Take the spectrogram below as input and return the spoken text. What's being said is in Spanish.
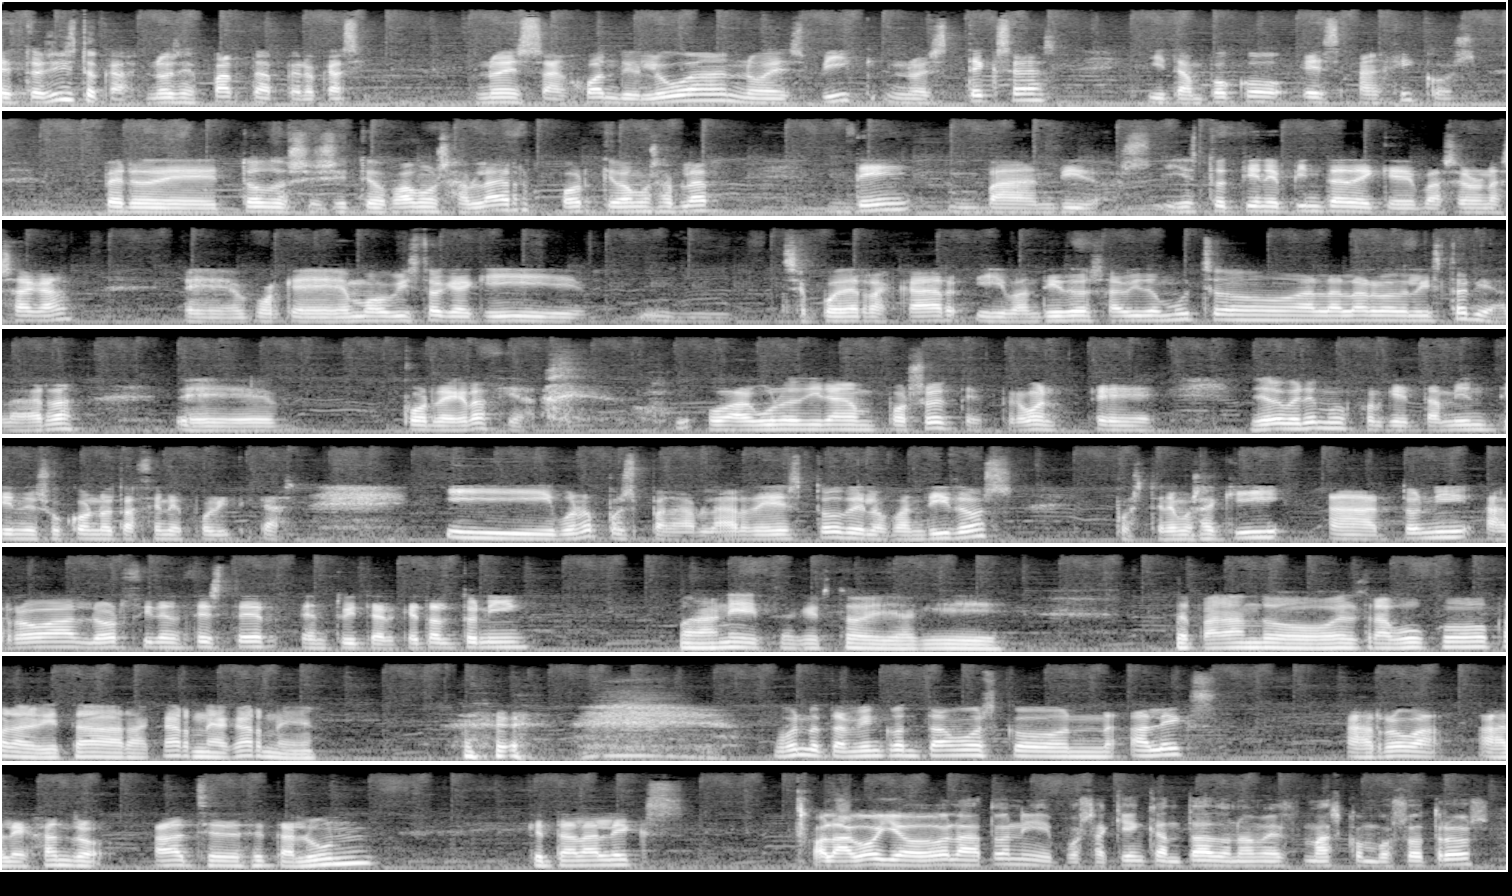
Esto es Istocast, no es Esparta, pero casi. No es San Juan de Lua, no es Vic, no es Texas y tampoco es Angicos. Pero de todos esos sitios vamos a hablar porque vamos a hablar de bandidos. Y esto tiene pinta de que va a ser una saga, eh, porque hemos visto que aquí mm, se puede rascar y bandidos ha habido mucho a lo largo de la historia, la verdad. Eh, por desgracia. o algunos dirán por suerte, pero bueno, eh, ya lo veremos porque también tiene sus connotaciones políticas. Y bueno, pues para hablar de esto, de los bandidos, pues tenemos aquí a Tony arroba Lord Cirencester en Twitter. ¿Qué tal, Tony? Buenas noches, aquí estoy, aquí preparando el trabuco para gritar a carne, a carne. bueno, también contamos con Alex, arroba Alejandro HDZ Lun. ¿Qué tal, Alex? Hola Goyo, hola Tony, pues aquí encantado una vez más con vosotros,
